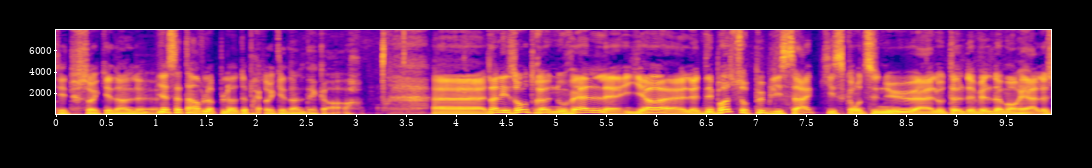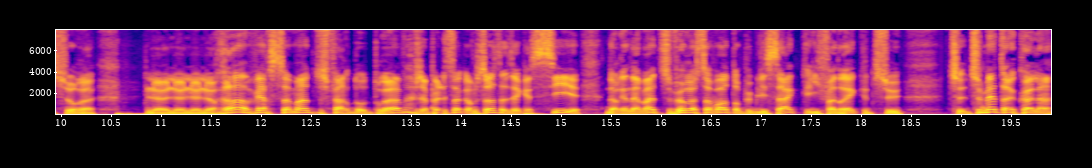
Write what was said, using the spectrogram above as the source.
c'est tout ça qui est dans le. Il y a cette enveloppe-là de près. Tout ça qui est dans le décor. Euh, dans les autres nouvelles, il y a euh, le débat sur Publisac qui se continue à l'hôtel de ville de Montréal sur le, le, le, renversement du fardeau de preuve. J'appelle ça comme ça. C'est-à-dire que si, dorénavant, tu veux recevoir ton sac, il faudrait que tu, tu, mettes un collant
